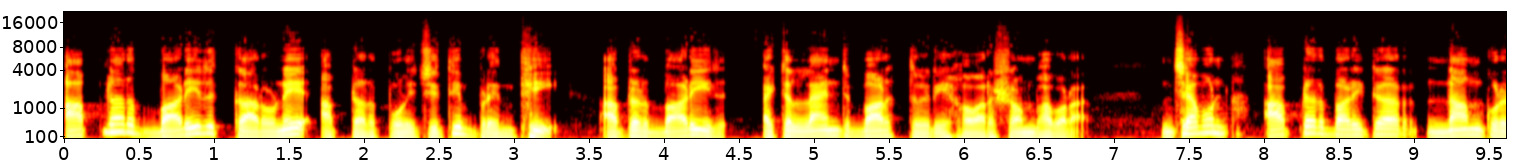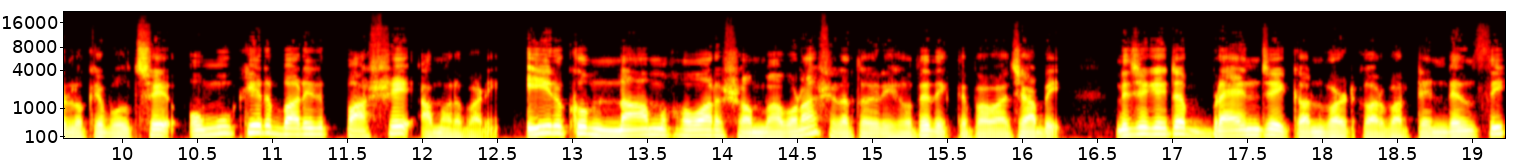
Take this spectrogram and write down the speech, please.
আপনার বাড়ির কারণে আপনার পরিচিতি বৃদ্ধি। আপনার বাড়ির একটা ল্যান্ডমার্ক তৈরি হওয়ার সম্ভাবনা। যেমন আপনার বাড়িটার নাম করে লোকে বলছে, অমুকের বাড়ির পাশে আমার বাড়ি। এইরকম নাম হওয়ার সম্ভাবনা সেটা তৈরি হতে দেখতে পাওয়া যাবে। নিজেকে একটা ব্র্যান্ডে কনভার্ট করবার টেন্ডেন্সি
